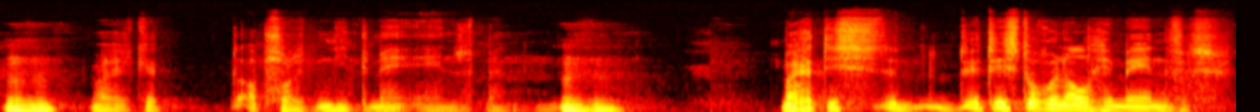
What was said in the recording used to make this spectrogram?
Mhm, waar ik het absoluut niet mee eens ben. mhm. Maar het is, het is toch een algemeen vers-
